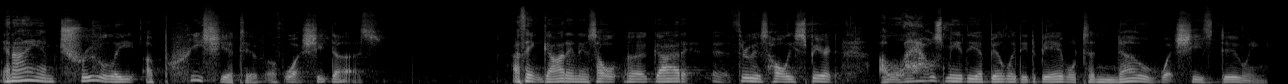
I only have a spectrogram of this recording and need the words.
And I am truly appreciative of what she does. I think God in His whole, uh, God uh, through His Holy Spirit allows me the ability to be able to know what she's doing.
